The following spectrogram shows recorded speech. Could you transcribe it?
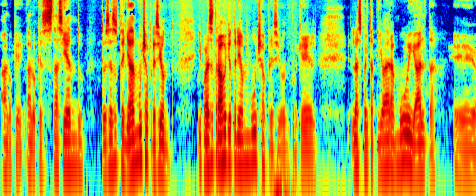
a lo que, a lo que se está haciendo. Entonces eso te añade mucha presión. Y para ese trabajo yo tenía mucha presión porque la expectativa era muy alta. Eh,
